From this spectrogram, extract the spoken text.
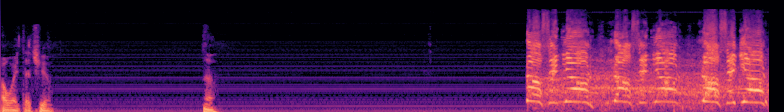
Oh, wait, that's you. No. ¡No, señor! ¡No, señor! ¡No, señor!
